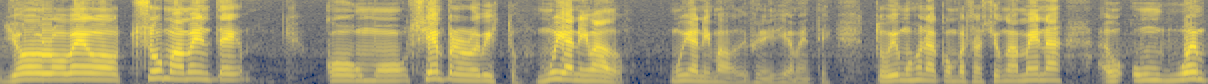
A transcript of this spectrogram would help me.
Yo lo veo sumamente como siempre lo he visto, muy animado muy animado definitivamente. Tuvimos una conversación amena, eh, un buen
